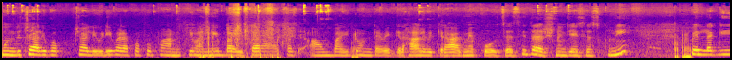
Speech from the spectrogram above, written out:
ముందు చలిపప్పు చలివిడి వడపప్పు పానకి ఇవన్నీ బయట బయట ఉంటాయి విగ్రహాలు. విగ్రహాల మీద పోసేసి దర్శనం చేసేసుకుని పిల్లకి.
